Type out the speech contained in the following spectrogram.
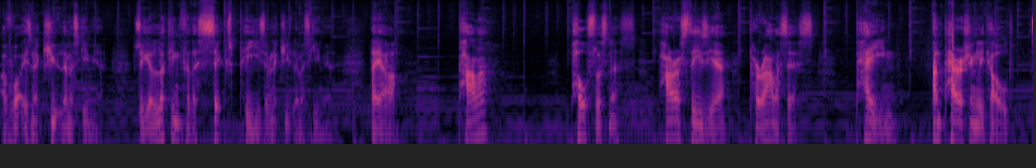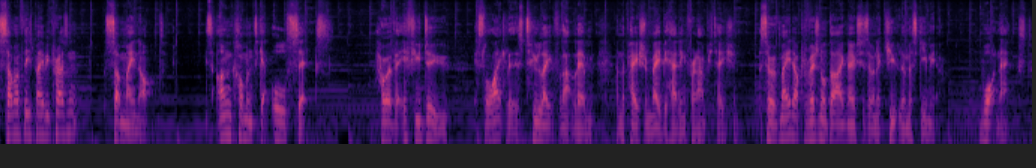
of what is an acute limb ischemia. So you're looking for the six P's of an acute limb ischemia. They are pallor, pulselessness, paresthesia, paralysis, pain, and perishingly cold. Some of these may be present, some may not. It's uncommon to get all six. However, if you do, it's likely it's too late for that limb and the patient may be heading for an amputation. So we've made our provisional diagnosis of an acute limb ischemia. What next?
